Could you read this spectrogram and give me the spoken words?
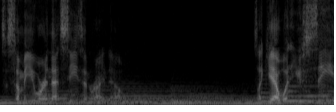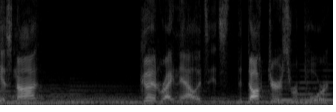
So some of you are in that season right now. It's like, yeah, what you see is not good right now. It's, it's the doctor's report,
